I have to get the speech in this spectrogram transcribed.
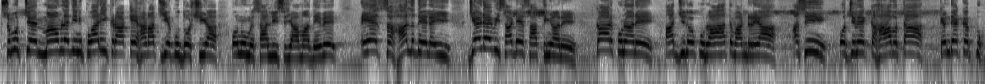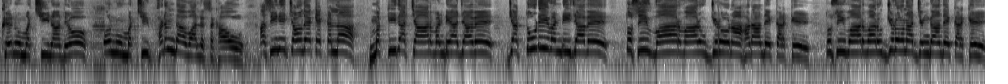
ਸਮੁੱਚੇ ਮਾਮਲੇ ਦੀ ਇਨਕੁਆਇਰੀ ਕਰਾ ਕੇ ਹੜ੍ਹਾਂ 'ਚ ਜੇ ਕੋਈ ਦੋਸ਼ੀ ਆ, ਉਹਨੂੰ ਮਿਸਾਲੀ ਸਜ਼ਾਵਾਂ ਦੇਵੇ। ਇਸ ਹੱਲ ਦੇ ਲਈ ਜਿਹੜੇ ਵੀ ਸਾਡੇ ਸਾਥੀਆਂ ਨੇ ਕਾਰਕੁਨਾਂ ਨੇ ਅੱਜ ਜਦੋਂ ਕੋਈ ਰਾਹਤ ਵੰਡ ਰਿਹਾ, ਅਸੀਂ ਉਹ ਜਿਵੇਂ ਕਹਾਵਤ ਆ ਕਹਿੰਦੇ ਕਿ ਭੁੱਖੇ ਨੂੰ ਮੱਛੀ ਨਾ ਦਿਓ, ਉਹਨੂੰ ਮੱਛੀ ਫੜਨ ਦਾ ਵੱਲ ਸਿਖਾਓ। ਅਸੀਂ ਨਹੀਂ ਚਾਹੁੰਦੇ ਕਿ ਕੱਲਾ ਮੱਕੀ ਦਾ ਚਾਰ ਵੰਡਿਆ ਜਾਵੇ ਜਾਂ ਤੂੜੀ ਵੰਡੀ ਜਾਵੇ। ਤੁਸੀਂ ਵਾਰ-ਵਾਰ ਉਜੜੋ ਨਾ ਹੜਾਂ ਦੇ ਕਰਕੇ, ਤੁਸੀਂ ਵਾਰ-ਵਾਰ ਉਜੜੋ ਨਾ ਜੰਗਾਂ ਦੇ ਕਰਕੇ,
